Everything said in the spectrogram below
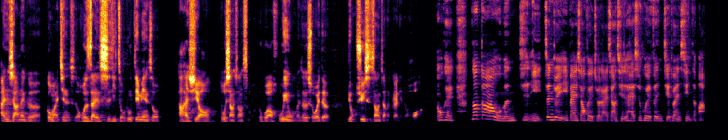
按下那个购买键的时候，或者在实体走入店面的时候，他还需要多想想什么？如果要呼应我们这个所谓的永续时尚这样的概念的话，OK，那当然我们以针对一般消费者来讲，其实还是会分阶段性的嘛。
